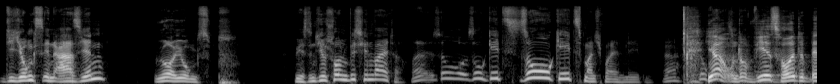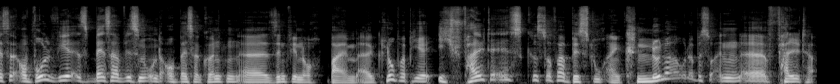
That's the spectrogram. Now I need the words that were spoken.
die Jungs in Asien? Ja, Jungs, pff, wir sind hier schon ein bisschen weiter. ne? So, so geht's, so geht's manchmal im Leben. Ja, so Ja, und ob wir es heute besser, obwohl wir es besser wissen und auch besser könnten, äh, sind wir noch beim äh, Klopapier. Ich falte es, Christopher. Bist du ein Knüller oder bist du ein äh, Falter?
